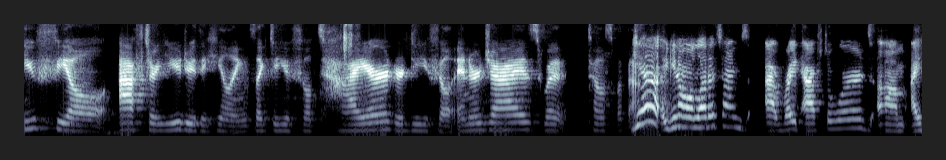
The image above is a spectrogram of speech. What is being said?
you feel after you do the healings like do you feel tired or do you feel energized what tell us about that yeah you know a lot of times uh, right afterwards um i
